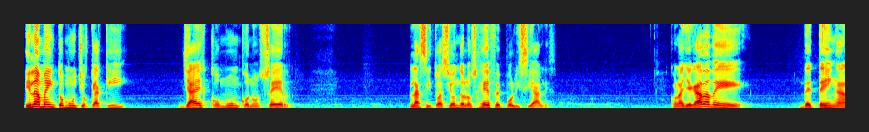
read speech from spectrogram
Y lamento mucho que aquí ya es común conocer la situación de los jefes policiales. Con la llegada de, de TEN a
